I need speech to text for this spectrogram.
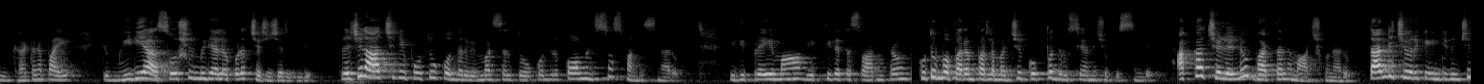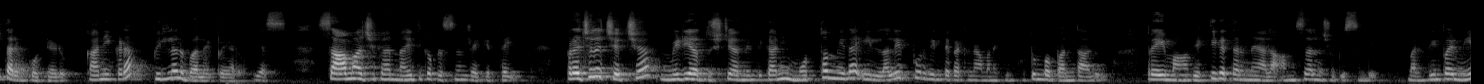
ఈ ఘటనపై ఇటు మీడియా సోషల్ మీడియాలో కూడా చర్చ జరిగింది. ప్రజలు ఆశ్చర్యపోతూ కొందరు విమర్శలతో కొందరు కామెంట్స్తో స్పందిస్తున్నారు. ఇది ప్రే ప్రేమ వ్యక్తిగత స్వాతంత్రం కుటుంబ పరంపరల మధ్య గొప్ప దృశ్యాన్ని చూపిస్తుంది. అక్క చెల్లెళ్ళు భర్తలు మార్చుకున్నారు. తండ్రి చివరికి ఇంటి నుంచి తరిమి కొట్టాడు. కానీ ఇక్కడ పిల్లలు బలైపోయారు. ఎస్ సామాజిక నైతిక ప్రశ్నలు రేకెత్తాయి. ప్రజల చర్చ మీడియా దృష్టి అందింది. కానీ మొత్తం మీద ఈ లలిత్పూర్ వింత ఘటన మనకి కుటుంబ బంధాలు ప్రేమ వ్యక్తిగత నిర్ణయాల అంశాలను చూపిస్తుంది. మరి దీనిపై మీ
